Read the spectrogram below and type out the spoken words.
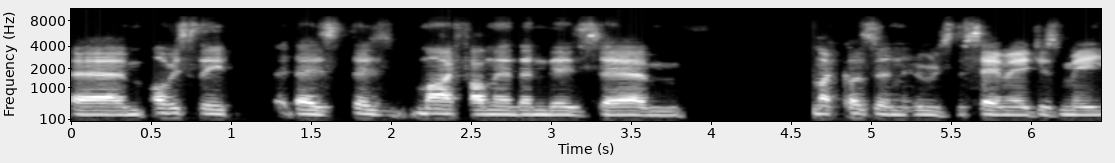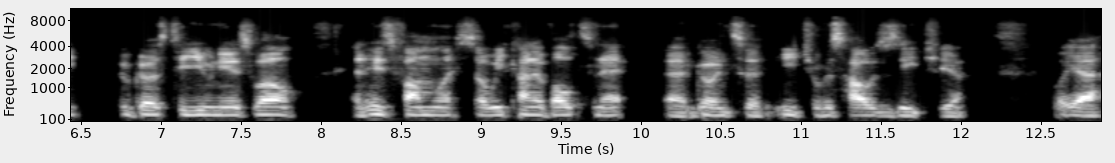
Um, obviously, there's there's my family, and then there's um, my cousin who's the same age as me, who goes to uni as well, and his family. So we kind of alternate uh, going to each other's houses each year. But yeah,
